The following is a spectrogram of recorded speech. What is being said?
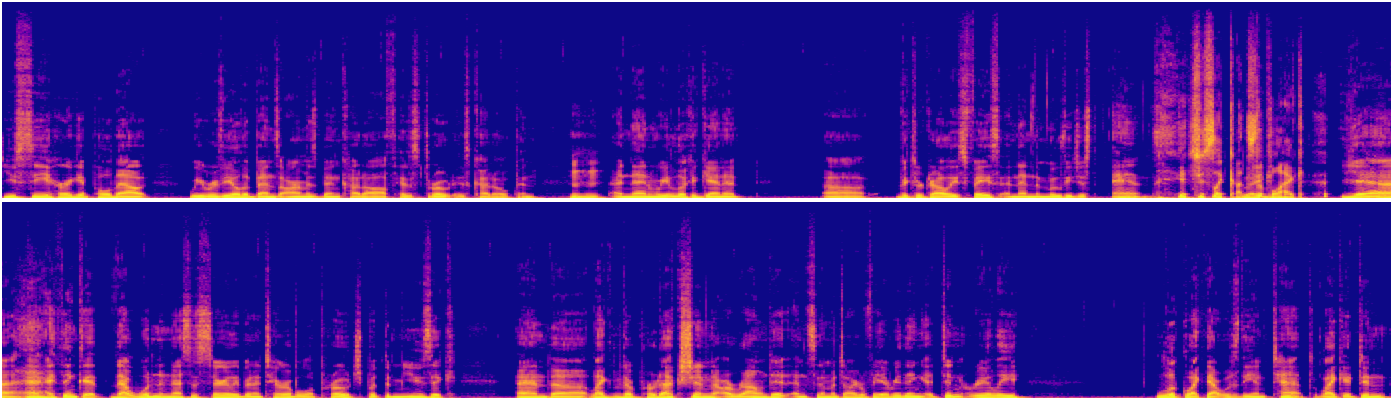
you see her get pulled out. We reveal that Ben's arm has been cut off, his throat is cut open. Hmm And then we look again at uh, Victor Crowley's face, and then the movie just ends. It's just like cuts to black. Yeah, I I think it, that wouldn't have necessarily been a terrible approach, but the music and the like the production around it and cinematography, everything, it didn't really look like that was the intent. Like it didn't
